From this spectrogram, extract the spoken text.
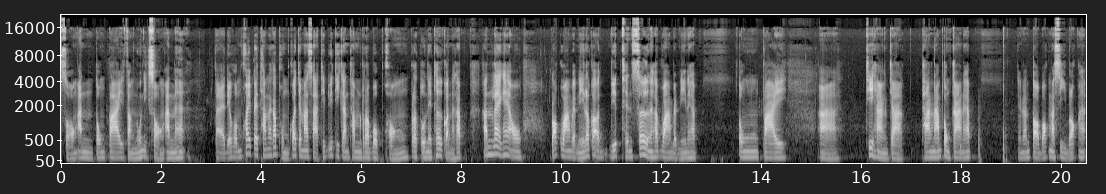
2 อัน ตรงปลายฝั่งนู้นอีก 2 อันนะฮะ แต่เดี๋ยวผมค่อยไปทำนะครับ ผมก็จะมาสาธิตวิธีการทำระบบของประตูเนเธอร์ก่อนนะครับ ขั้นแรกให้เอาบล็อกวางแบบนี้แล้วก็ดิสเทนเซอร์นะครับ วางแบบนี้นะครับ ตรงปลายอ่าที่ห่างจากทางน้ำตรงกลางนะครับดังนั้นต่อบล็อกมา 4 บล็อกนะฮะ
